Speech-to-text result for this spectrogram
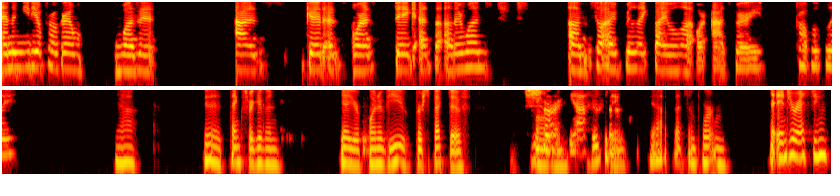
and the media program wasn't as good as or as big as the other ones. Um, so I really like Biola or Asbury, probably. Yeah. Good. Thanks for giving, yeah, your point of view, perspective. Sure. Um, yes. Visiting. Yeah, that's important. The interesting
